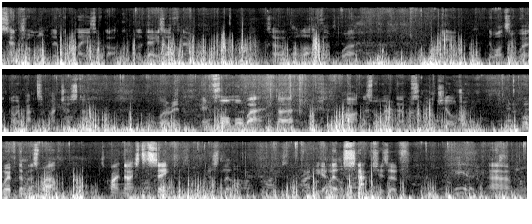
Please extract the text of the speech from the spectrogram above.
central London. The players have got a couple of days off now, so a lot of them were in, the ones who weren't going back to Manchester were in informal wear. Their partners were with them, some of the children were with them as well. It's quite nice to see. Just little, you get little snatches of um,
